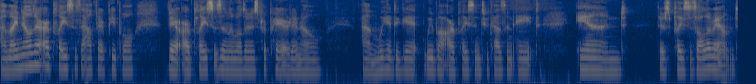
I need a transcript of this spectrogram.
um, i know there are places out there people there are places in the wilderness prepared. I know um, we had to get we bought our place in 2008 and there's places all around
